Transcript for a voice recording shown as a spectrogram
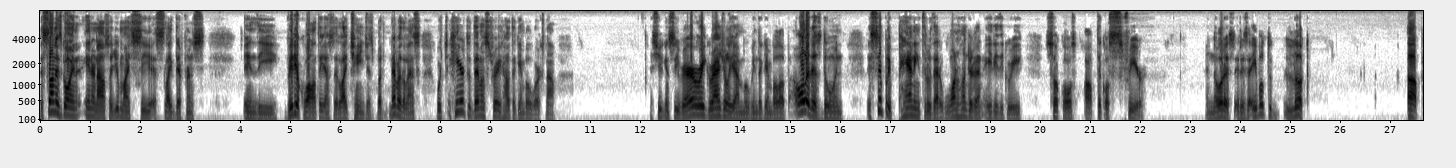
the sun is going in and out, so you might see a slight difference in the video quality as the light changes, but nevertheless, we're here to demonstrate how the gimbal works now. As you can see, very gradually I'm moving the gimbal up. All it is doing is simply panning through that 180 degree so-called optical sphere. And notice it is able to look up.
